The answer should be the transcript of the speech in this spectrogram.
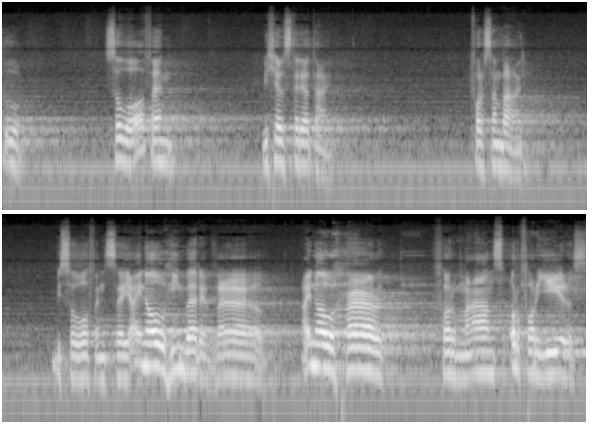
too. So often we have stereotype for somebody. We so often say, I know him very well. I know her for months or for years.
